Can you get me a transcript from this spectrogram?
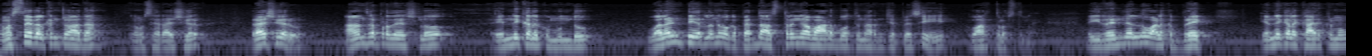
నమస్తే వెల్కమ్ టు ఆదా. నమస్తే రాజేష్ గారు. రాజేష్ గారు ఆంధ్రప్రదేశ్లో ఎన్నికలకు ముందు వాలంటీర్లను ఒక పెద్ద అస్త్రంగా వాడబోతున్నారని చెప్పేసి వార్తలు వస్తున్నాయి. ఈ రెండు నెలలు వాళ్ళకి బ్రేక్. ఎన్నికల కార్యక్రమం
